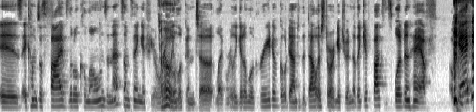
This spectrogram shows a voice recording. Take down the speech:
is it comes with five little colognes, and that's something if you're really Oh. looking to like really get a little creative, go down to the dollar store, get you another gift box, and split it in half. Okay.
